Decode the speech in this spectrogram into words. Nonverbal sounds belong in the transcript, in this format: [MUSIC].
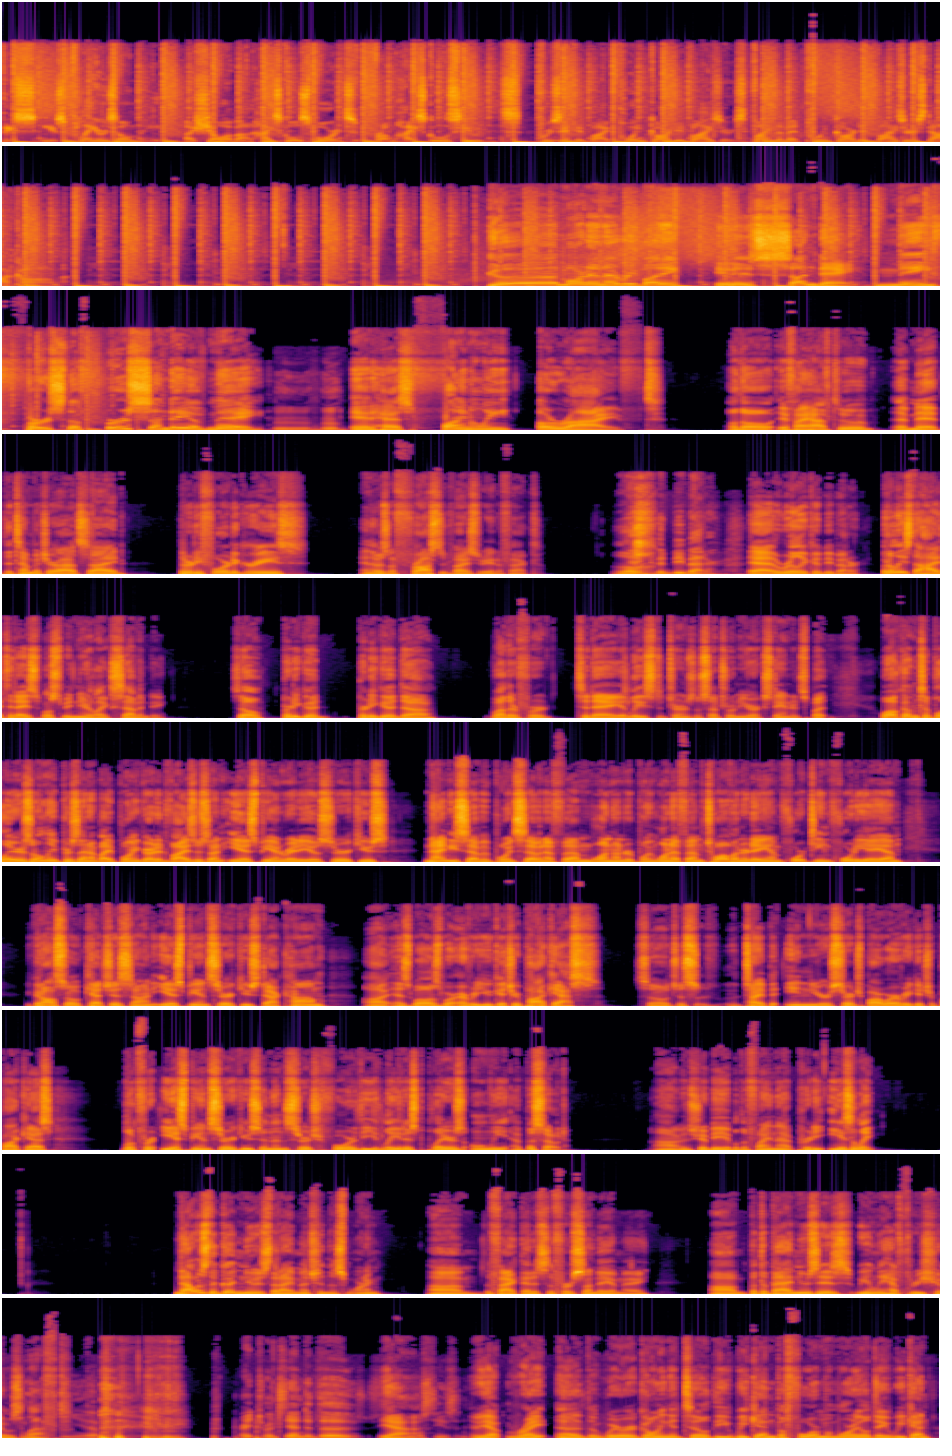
This is Players Only, a show about high school sports from high school students. Presented by Point Guard Advisors. Find them at pointguardadvisors.com. Good morning, everybody. It is Sunday, May 1st, the first Sunday of May. Mm-hmm. It has finally arrived. Although, if I have to admit, the temperature outside, 34 degrees, and there's a frost advisory in effect. Ugh. It could be better. Yeah, it really could be better. But at least the high today is supposed to be near like 70. So pretty good, pretty good uh, weather for today, at least in terms of Central New York standards. But welcome to Players Only, presented by Point Guard Advisors on ESPN Radio Syracuse, 97.7 FM, 100.1 FM, 1200 AM, 1440 AM. You can also catch us on ESPNSyracuse.com, uh, as well as wherever you get your podcasts. So just type in your search bar wherever you get your podcasts. Look for ESPN Syracuse and then search for the latest Players Only episode. Uh, you should be able to find that pretty easily. That was the good news that I mentioned this morning. Um, the fact that it's the first Sunday of May. Um, but the bad news is we only have three shows left. Yep. [LAUGHS] right towards the end of the Yeah. season. Yep, right. Uh, the, we're going until the weekend before Memorial Day weekend,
